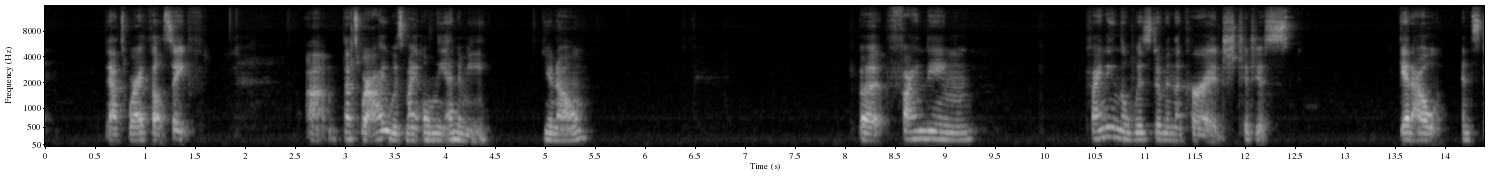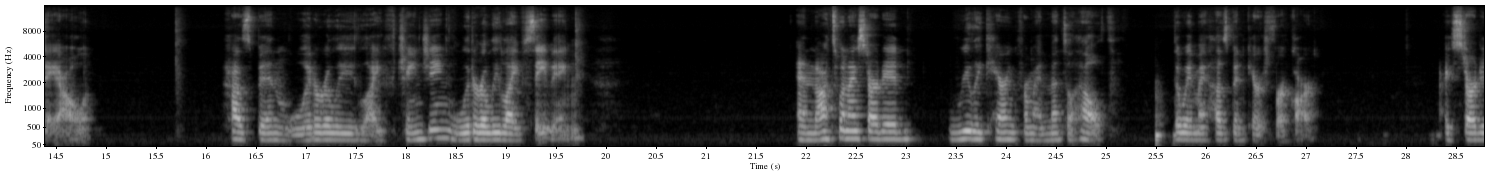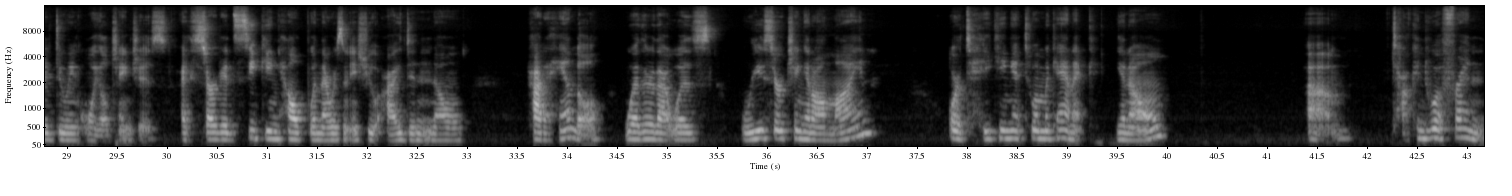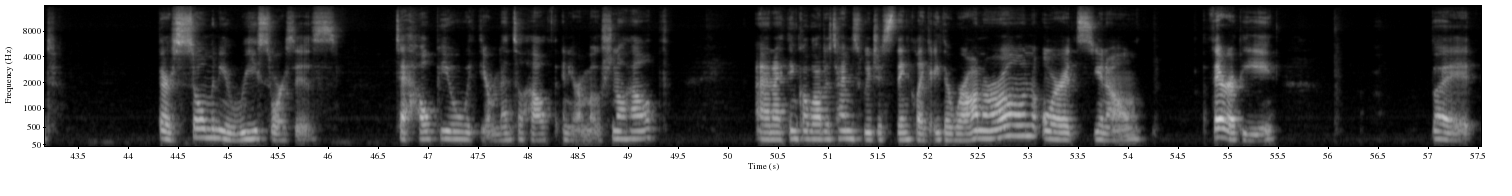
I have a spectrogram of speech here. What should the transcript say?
That's where I felt safe. Um, that's where I was my only enemy, you know? But finding finding the wisdom and the courage to just get out and stay out has been literally life changing, literally life saving. And that's when I started really caring for my mental health the way my husband cares for a car. I started doing oil changes. I started seeking help when there was an issue I didn't know how to handle, whether that was researching it online or taking it to a mechanic, you know, um, talking to a friend. There's so many resources to help you with your mental health and your emotional health and I think a lot of times we just think like either we're on our own or it's, you know, therapy. But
